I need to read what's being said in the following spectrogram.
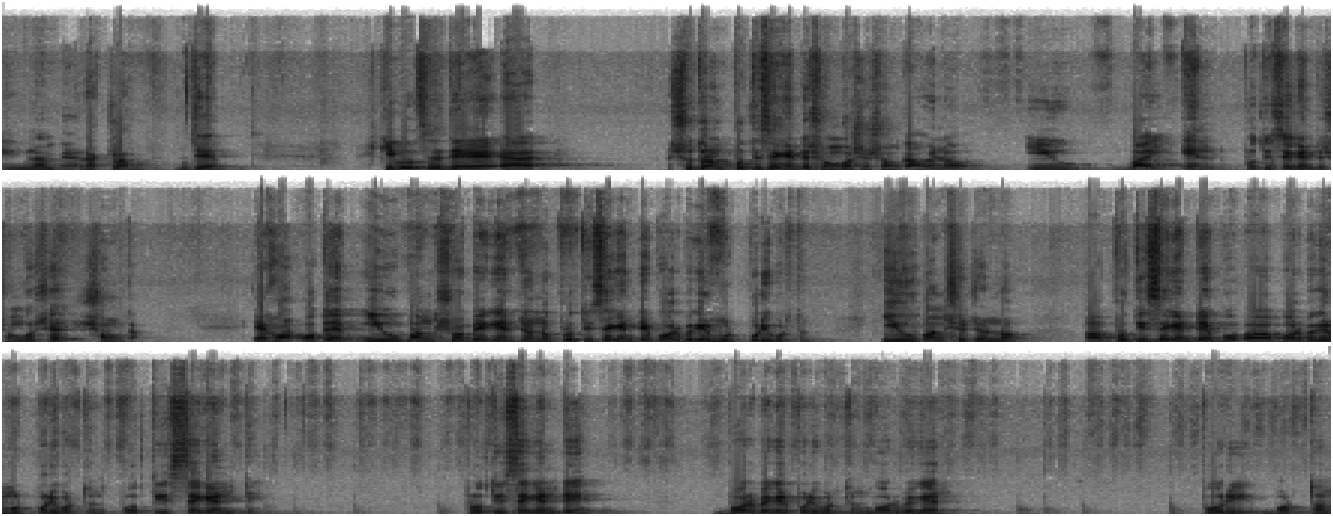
এগুলো আমি রাখলাম যে, কি বলছে যে সুতরাং প্রতি সেকেন্ডে সংঘর্ষের সংখ্যা হইল ইউ বাই এল প্রতি সেকেন্ডে সংঘর্ষের সংখ্যা। এখন, অতএব ইউ উপাংশ বেগের জন্য প্রতি সেকেন্ডে বরবেগের মোট পরিবর্তন ইউ উপাংশের জন্য প্রতি সেকেন্ডে বরবেগের মোট পরিবর্তন, প্রতি সেকেন্ডে প্রতি সেকেন্ডে বরবেগের পরিবর্তন বরবেগের পরিবর্তন।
